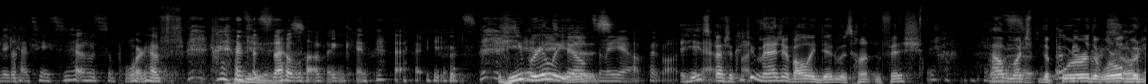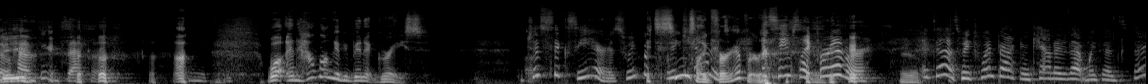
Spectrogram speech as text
because he's so supportive and He so loving and uh, yes, He It- really it builds is. me up. And, all, you He's know, special. Could you imagine if all he did was hunt and fish? How yeah. much the poorer the pretty world would be. You'll exactly. Well, and how long have you been at Grace? Just six years. We were, It we seems like forever. It seems like forever. It does. We went back and counted it up, and we said maybe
